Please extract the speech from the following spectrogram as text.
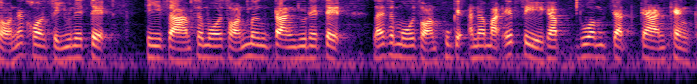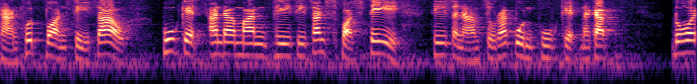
สรนครศรียูไนเต็ดที3สโมสรเมืองตรังยูไนเต็ดและสโมสรภูเก็ตอันดามัน FC ครับร่วมจัดการแข่งขันฟุตบอลสี่เศร้าภูเก็ตอันดามันพรีซีซั่นสปอร์ตซิตี้ที่สนามสุรกุลภูเก็ตนะครับโดย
